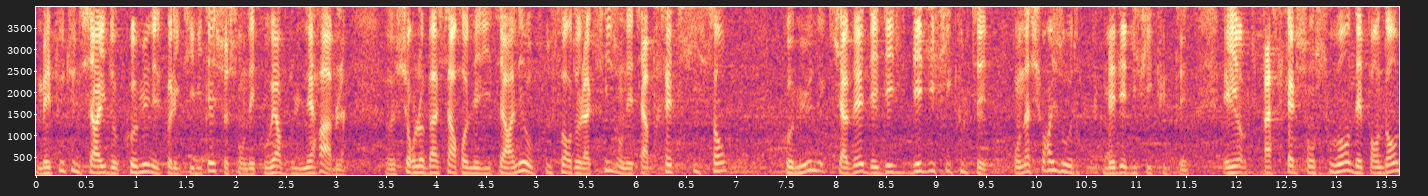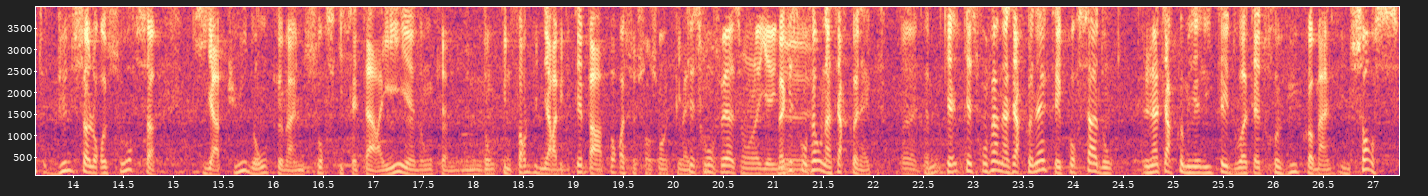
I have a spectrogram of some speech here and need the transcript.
mais toute une série de communes et de collectivités se sont découvertes vulnérables. Euh, sur le bassin Rhône-Méditerranée, au plus fort de la crise, on était à près de 600 communes qui avaient des, difficultés, qu'on a su résoudre, mais des difficultés. Et parce qu'elles sont souvent dépendantes d'une seule ressource qui a pu, donc bah, une source qui s'est tarie, donc, donc une forte vulnérabilité par rapport à ce changement climatique. Qu'est-ce qu'on fait à ce moment-là? Bah, Qu'est-ce qu'on fait? On interconnecte. Qu'est-ce qu'on fait? On interconnecte Et pour ça, donc l'intercommunalité doit être vue comme une chance,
